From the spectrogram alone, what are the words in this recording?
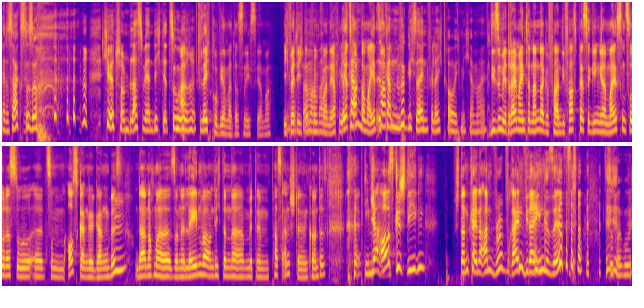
ja, das sagst du so. ich werde schon blass, während ich dir zuhöre. Ach, vielleicht probieren wir das nächstes Jahr mal. Ich werde dich schauen dann wir fünfmal mal. nerven. Das Jetzt kann, mach doch mal, jetzt Es mach kann wirklich sein, vielleicht traue ich mich ja mal. Die sind wir dreimal hintereinander gefahren. Die Fastpässe gingen ja meistens so, dass du äh, zum Ausgang gegangen bist Mhm. und da nochmal so eine Lane war und dich dann da mit dem Pass anstellen konntest. Ja, ausgestiegen, stand keine an, rup, rein, wieder hingesetzt. Super gut.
